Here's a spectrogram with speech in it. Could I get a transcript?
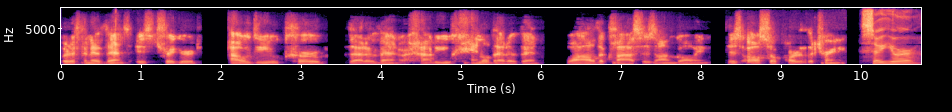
But if an event is triggered how do you curb that event or how do you handle that event while the class is ongoing is also part of the training. So you're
